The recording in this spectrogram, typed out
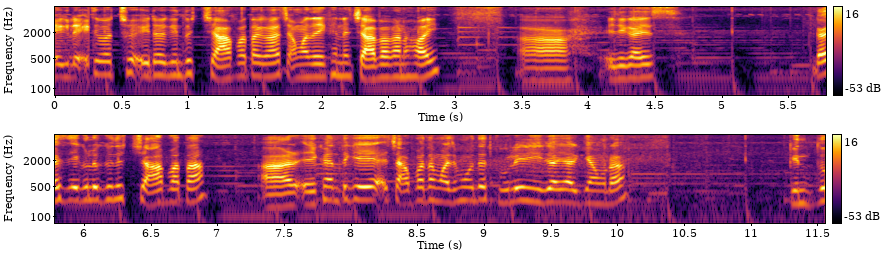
এগুলো। দেখতে পাচ্ছ, এটা কিন্তু চা পাতা গাছ। আমাদের এখানে চা বাগান হয়। এই যে গাইজ গাইজ এগুলো কিন্তু চা পাতা। আর এখান থেকে চা পাতা মাঝে মধ্যে তুলে নিয়ে যাই আর কি আমরা। কিন্তু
